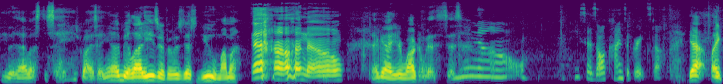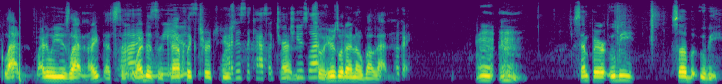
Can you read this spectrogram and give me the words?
he would have us to say. He's probably saying, yeah, it'd be a lot easier if it was just you, Mama. Oh, no. That guy you're walking with says, No. He says all kinds of great stuff. yeah, like Latin. Why do we use Latin, right? That's the, why, does do the Catholic use- Church Why use does the Catholic Church use Latin? So here's what I know about Latin. okay. Semper ubi sub ubi.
